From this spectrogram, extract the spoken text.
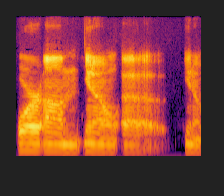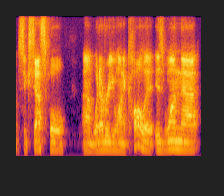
or um, you know uh, you know successful, um, whatever you want to call it, is one that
